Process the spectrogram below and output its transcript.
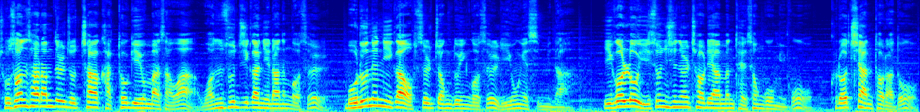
조선 사람들조차 가토기요마사와 원수지간이라는 것을 모르는 이가 없을 정도인 것을 이용했습니다. 이걸로 이순신을 처리하면 대성공이고 그렇지 않더라도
